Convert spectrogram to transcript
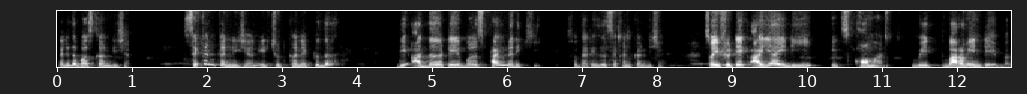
That is the first condition. Second condition, it should connect to the, the other table's primary key. So that is the second condition. So if you take IID, it's common with Baravin table.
